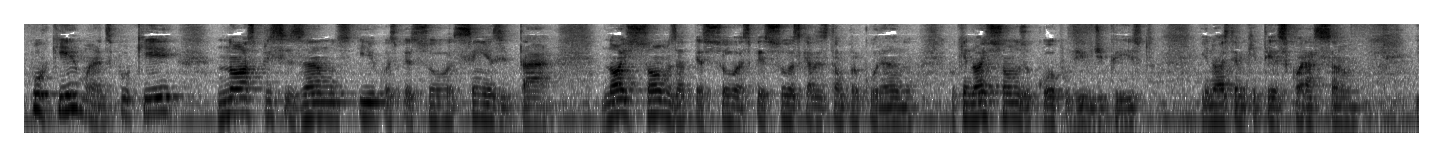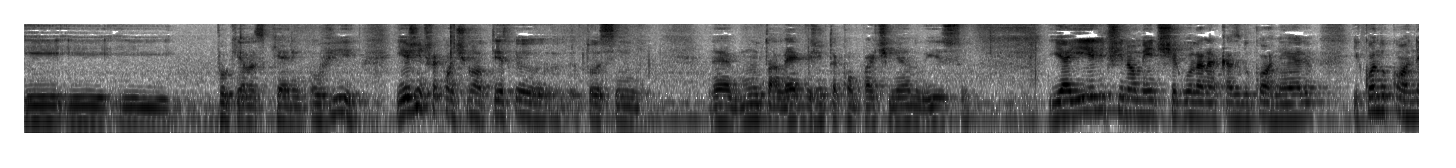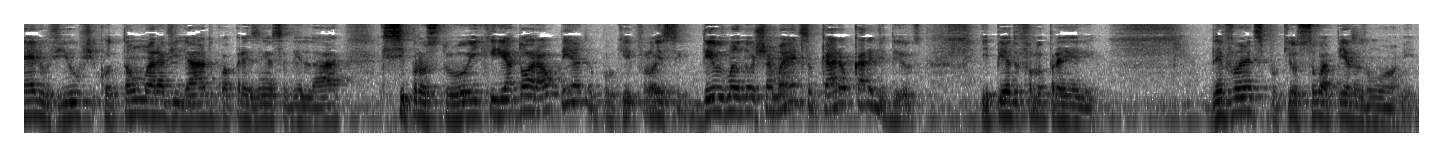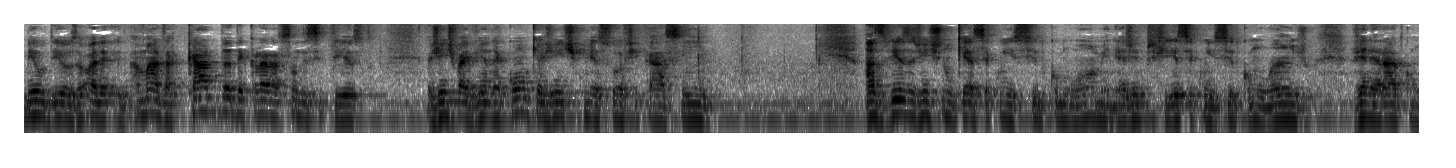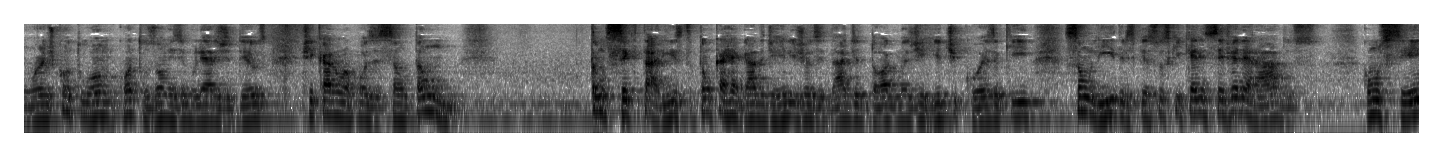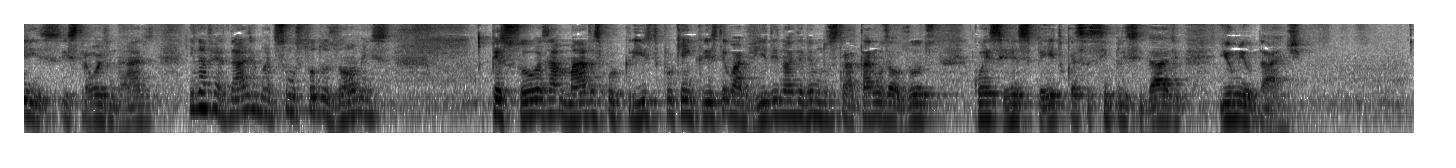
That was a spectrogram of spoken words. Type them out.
Por quê, amados? Porque nós precisamos ir com as pessoas sem hesitar. Nós somos a pessoa, as pessoas que elas estão procurando, porque nós somos o corpo vivo de Cristo e nós temos que ter esse coração e, e, e porque elas querem ouvir. E a gente vai continuar o texto, porque eu estou assim, né, muito alegre a gente estar tá compartilhando isso. E aí ele finalmente chegou lá na casa do Cornélio, e quando o Cornélio viu, ficou tão maravilhado com a presença dele lá, que se prostrou e queria adorar o Pedro, porque falou: esse Deus mandou chamar, esse cara é o cara de Deus. E Pedro falou para ele: Levante-se, porque eu sou apenas um homem. Meu Deus, olha, amada, cada declaração desse texto, a gente vai vendo né, como que a gente começou a ficar assim. Às vezes a gente não quer ser conhecido como um homem, né? a gente preferia ser conhecido como um anjo, venerado como um anjo. Quanto homem, quantos homens e mulheres de Deus ficaram numa posição tão tão sectarista, tão carregada de religiosidade, de dogmas, de rito, de coisa, que são líderes, pessoas que querem ser venerados como seres extraordinários. E na verdade, amados, somos todos homens, pessoas amadas por Cristo, porque em Cristo deu a vida e nós devemos nos tratar uns aos outros com esse respeito, com essa simplicidade e humildade.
